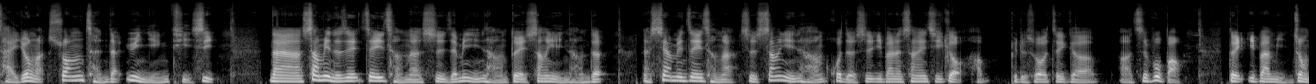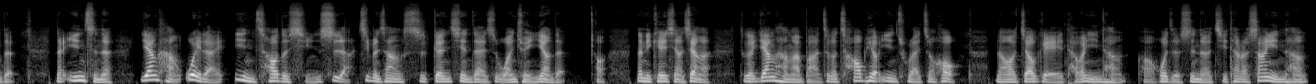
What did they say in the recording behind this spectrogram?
采用了双层的运营体系，那上面的这这一层呢，是人民银行对商业银行的，那下面这一层啊是商业银行或者是一般的商业机构，啊，比如说这个啊支付宝对一般民众的，那因此呢，央行未来印钞的形式啊，基本上是跟现在是完全一样的。好，那你可以想象啊，这个央行啊，把这个钞票印出来之后，然后交给台湾银行啊，或者是呢其他的商业银行，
